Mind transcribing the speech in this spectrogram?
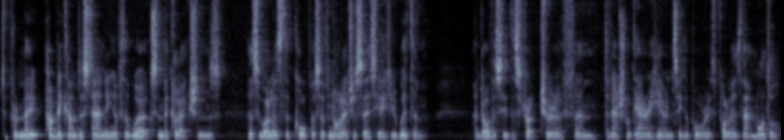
to promote public understanding of the works in the collections as well as the corpus of knowledge associated with them. And obviously, the structure of um, the National Gallery here in Singapore is, follows that model.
